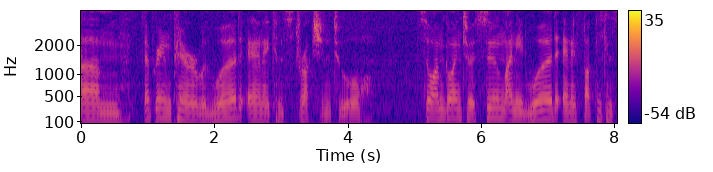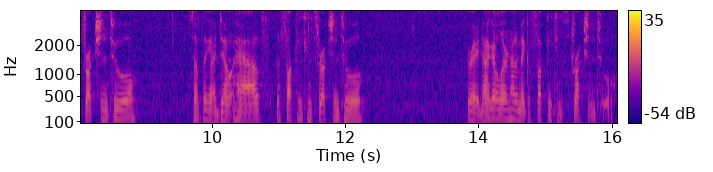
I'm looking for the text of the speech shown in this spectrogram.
Um, upgrading pair with wood and a construction tool. So I'm going to assume I need wood and a fucking construction tool. Something I don't have. The fucking construction tool. Great, now I gotta learn how to make a fucking construction tool.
